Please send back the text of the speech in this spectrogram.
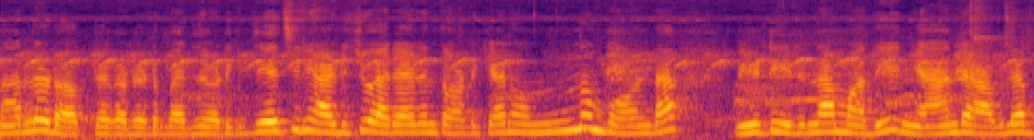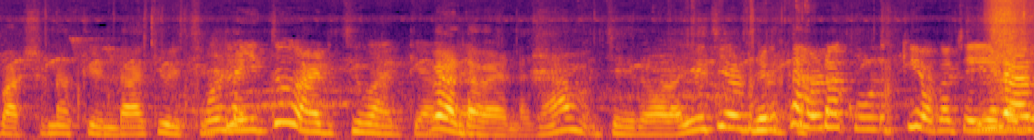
നല്ല ഡോക്ടറെ കണ്ടിട്ട് മരുന്ന് മേടിക്കും. ചേച്ചിനെ അടിച്ചു വരാനും തുടയ്ക്കാനും ഒന്നും പോകണ്ട വീട്ടിൽ ഇരുന്നാൽ മതി. ഞാൻ രാവിലെ ഭക്ഷണമൊക്കെ ഉണ്ടാക്കി വെച്ചു ഇത് അടിച്ചു മാറ്റിയാ വേണ്ട വേണ്ട. ഞാൻ ചെയ്തോളാം. ചേച്ചി കുളിക്കുകയൊക്കെ ചെയ്യാം ചെയ്യാൻ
